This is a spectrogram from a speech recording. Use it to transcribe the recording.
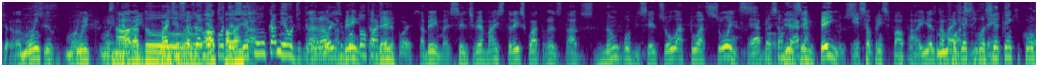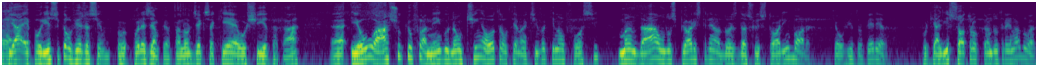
funciona. Muito, muito, Muito. muito. Na hora do Mas isso já havia alto-falante. acontecer com um caminhão de treinadores tá e botou tá faixa depois. tá bem, mas se ele tiver mais três, quatro resultados não convincentes ou atuações, É, a pega. desempenhos, Esse é o principal. Pedro. aí ele tá Mas é que você tem que confiar, é por isso que eu vejo assim, por exemplo, para não dizer que isso aqui é o xiita, tá? É, Eu acho que o Flamengo não tinha outra alternativa que não fosse mandar um dos piores treinadores da sua história embora, que é o Vitor Pereira. Porque ali só trocando o treinador.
